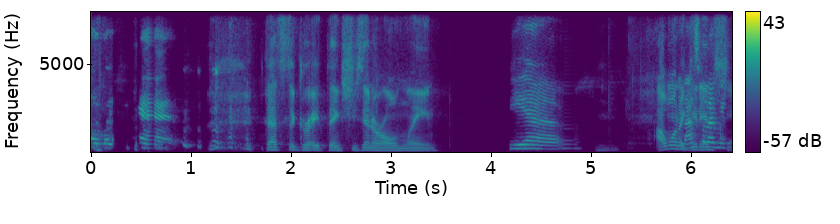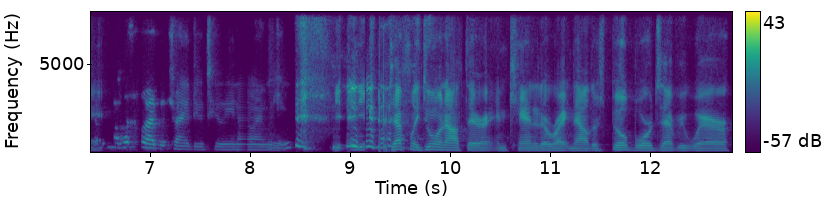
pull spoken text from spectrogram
but you can't that's the great thing she's in her own lane yeah I want to get into. I mean. That's what I've been trying to do too. You know what I mean? and you're definitely doing out there in Canada right now. There's billboards everywhere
